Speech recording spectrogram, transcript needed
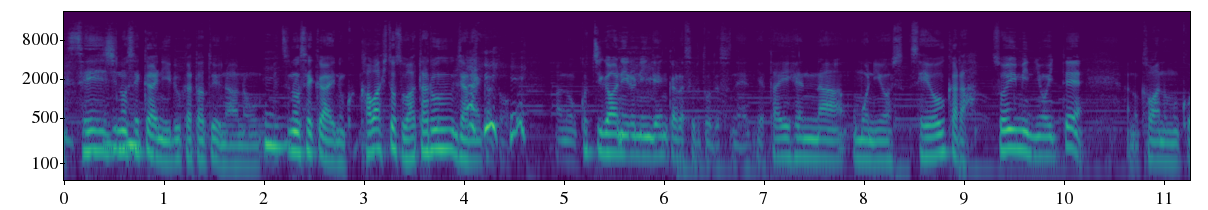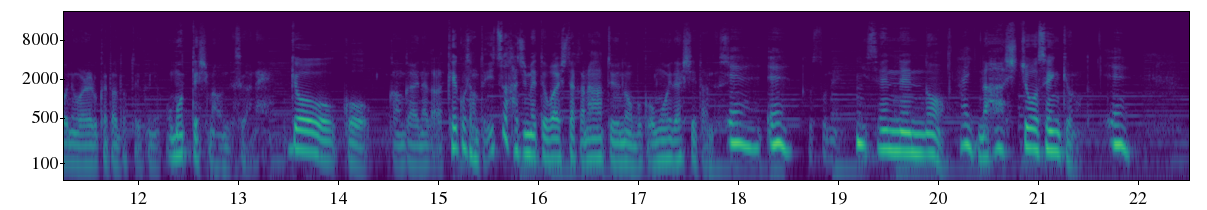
政治の世界にいる方というのはあの別の世界の川一つ渡るんじゃないかと。あのこっち側にいる人間からするとですねいや大変な重荷を背負うからそういう意味においてあの川の向こうにおられる方だというふうに思ってしまうんですがね。今日こう考えながら恵子さんといつ初めてお会いしたかなというのを僕思い出していたんですよ。ええ、そうするとね、うん、2000年の那覇市長選挙の時、ええ、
